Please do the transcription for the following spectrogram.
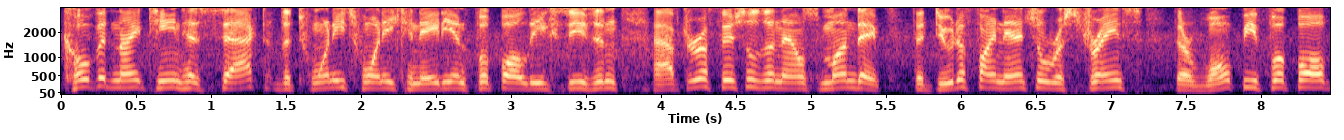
COVID 19 has sacked the 2020 Canadian Football League season after officials announced Monday that due to financial restraints, there won't be football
